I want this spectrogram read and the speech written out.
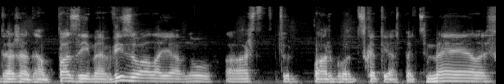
dažādām pazīmēm, vizuālajām, nu, ārsts tur pārbauda, skatījās pēc mēles,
